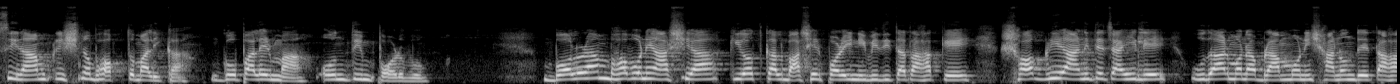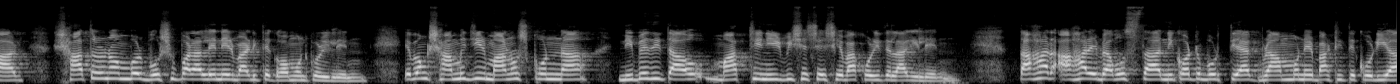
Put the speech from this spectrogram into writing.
শ্রীরামকৃষ্ণ ভক্তমালিকা গোপালের মা, অন্তিম পর্ব। বলরাম ভবনে আসিয়া কিয়ৎকাল বাসের পরেই নিবেদিতা তাহাকে স্বগৃহে আনিতে চাহিলে উদারমনা ব্রাহ্মণী সানন্দে তাহার সতেরো নম্বর বসুপাড়া লেনের বাড়িতে গমন করিলেন এবং স্বামীজির মানস কন্যা নিবেদিতাও মাতৃ নির্বিশেষে সেবা করিতে লাগিলেন। তাহার আহারে ব্যবস্থা নিকটবর্তী এক ব্রাহ্মণের বাটিতে করিয়া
